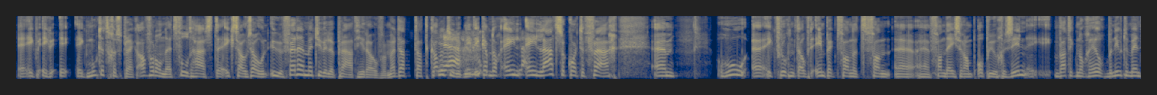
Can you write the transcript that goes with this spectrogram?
Eh, Ik, ik, ik, ik moet het gesprek afronden. Het voelt haast. eh, Ik zou zo een uur verder met u willen praten hierover. Maar dat, dat kan Ja. natuurlijk niet. Ik heb nog één, Nou. één laatste korte vraag. Ehm, hoe, ik vroeg net over de impact van, het, van, van deze ramp op uw gezin. Wat ik nog heel benieuwd ben.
